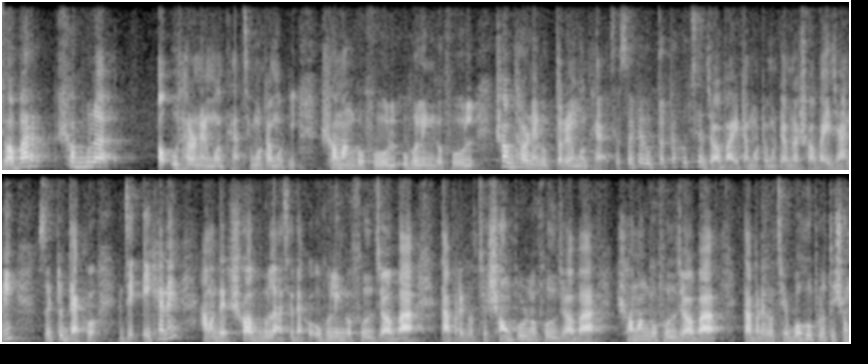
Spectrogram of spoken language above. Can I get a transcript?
জবার সবগুলা উদাহরণের মধ্যে আছে, মোটামুটি সমাঙ্গ ফুল, উভলিঙ্গ ফুল, সব ধরনের উত্তরের মধ্যে আছে। সো এটার উত্তরটা হচ্ছে জবা, এটা মোটামুটি আমরা সবাই জানি। সো একটু দেখো যে এখানে আমাদের সবগুলো আছে। দেখো, উভলিঙ্গ ফুল জবা, তারপরে হচ্ছে সম্পূর্ণ ফুল জবা, সমাঙ্গ ফুল জবা, তারপরে হচ্ছে বহু প্রতিসম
